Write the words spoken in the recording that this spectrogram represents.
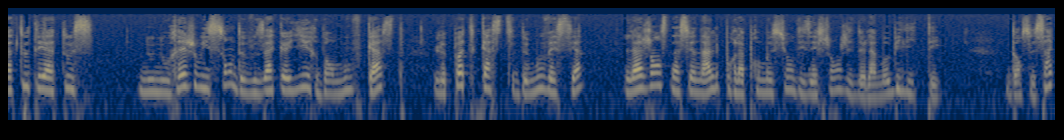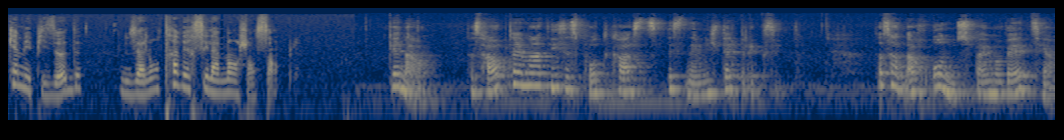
à toutes et à tous. Nous nous réjouissons de vous accueillir dans Movecast, le podcast de Movesia, l'Agence nationale pour la promotion des échanges et de la mobilité. Dans ce cinquième épisode, nous allons traverser la Manche ensemble. Genau. Das Hauptthema dieses Podcasts ist nämlich der Brexit. Das hat auch uns bei Movetia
